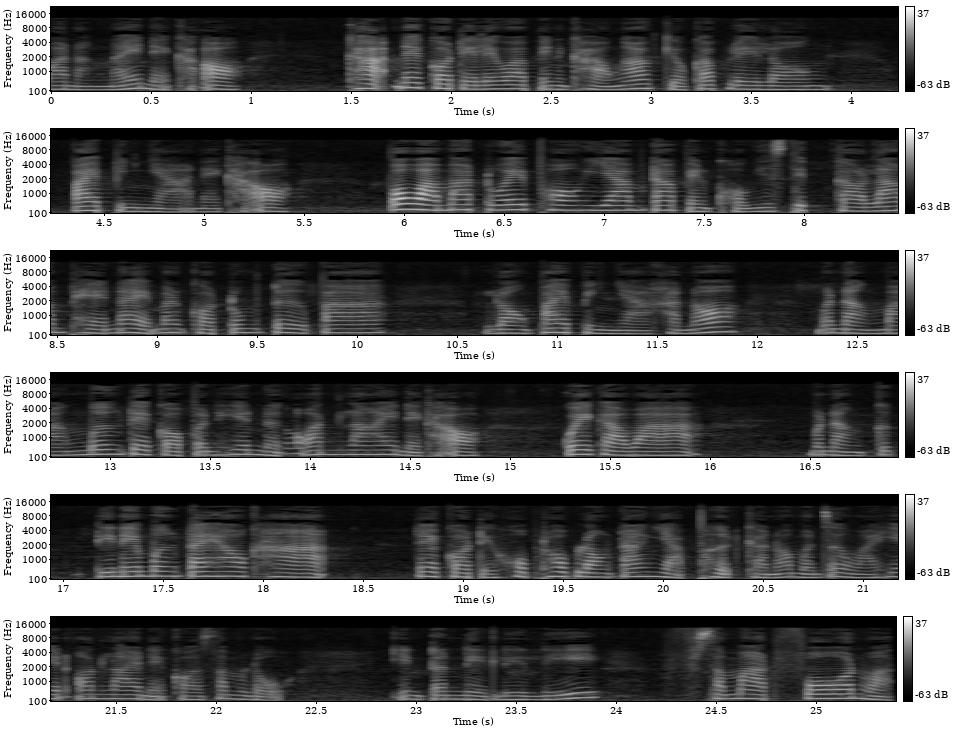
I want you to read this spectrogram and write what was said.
ว่าหนังไหนเนี่ยค่ะอ๋อค่ะในก็เดเลยว่าเป็นข่าวเงาเกี่ยวกับเลยลอง ป้ายปิญญาเนี่ยค่ะอ๋อเพราะว่ามาด้วยพองยามตั้งเป็นโควิด19ล่ามแพ้ในมันก็ต้มเตอป้าลองป้ายปิญญาค่ะเนาะ มันหนังมังเมืองแต่ก็เป็นเฮ็ดเหนือออนไลน์เนี่ยค่ะอ๋อก้วยกาว่ามันหนังกึกที่ในเมืองใต้เฮาค่ะแต่ก็ได้คบทบลองตั้งหยาเผิดค่ะเนาะเหมือนจังว่าเฮ็ดออนไลน์เนี่ยก็สำโลอินเทอร์เน็ตลีลีสมาร์ทโฟนว่า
